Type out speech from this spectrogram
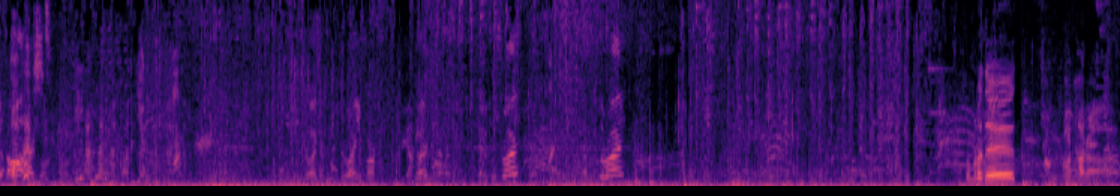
on high ground. So I can put the right in front. Good. Let me push right. That's the right. 스물넷 파라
